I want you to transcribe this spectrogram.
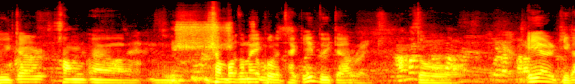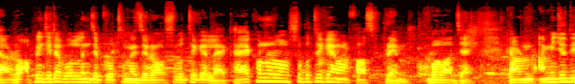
দুইটার সম্পাদনাই করে থাকি দুইটা। তো এই আর কি। আর আপনি যেটা বললেন যে প্রথমে যে রহস্যপত্রিকায় লেখা এখনও রহস্যপত্রিকায় আমার ফার্স্ট প্রেম বলা যায়। কারণ আমি যদি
